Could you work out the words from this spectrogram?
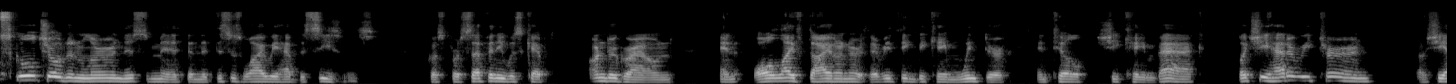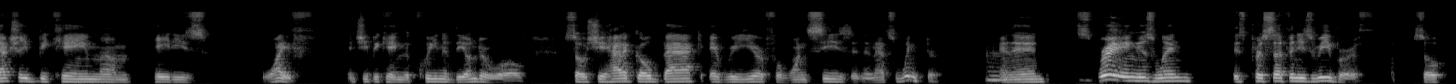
school children learn this myth and that this is why we have the seasons, because Persephone was kept underground and all life died on earth. Everything became winter until she came back but she had a return. Uh, she actually became um, Hades' wife, and she became the queen of the underworld. So she had to go back every year for one season, and that's winter. Mm-hmm. And then spring is when is Persephone's rebirth. So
